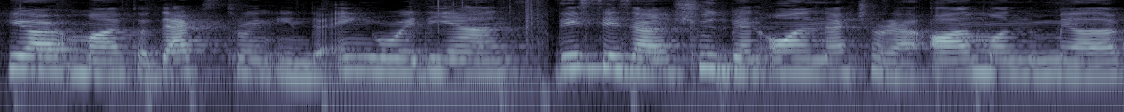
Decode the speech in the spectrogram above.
here maltodextrin in the ingredients. This is a should be an all natural almond milk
